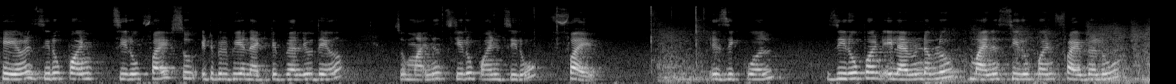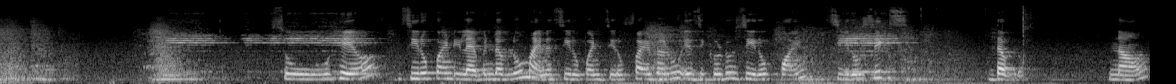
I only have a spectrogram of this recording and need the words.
here 0.05 so it will be a negative value there. So minus 0.05 is equal 0.11 W minus 0.5 W so here 0.11 W minus 0.05 W is equal to 0.06 W now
